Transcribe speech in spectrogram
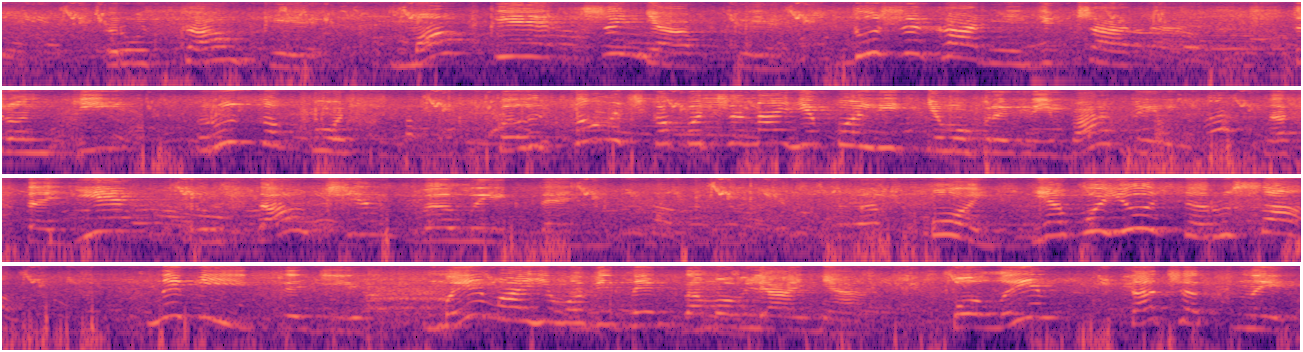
русалки, мавки, шинявки, дуже гарні дівчата, струнки, русокосі. Коли сонечко починає по-літньому пригрівати, настає русалчин Великдень. Ой, я боюся, русал. Не бійся їх. Ми маємо від них замовляння. Полин та часник.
